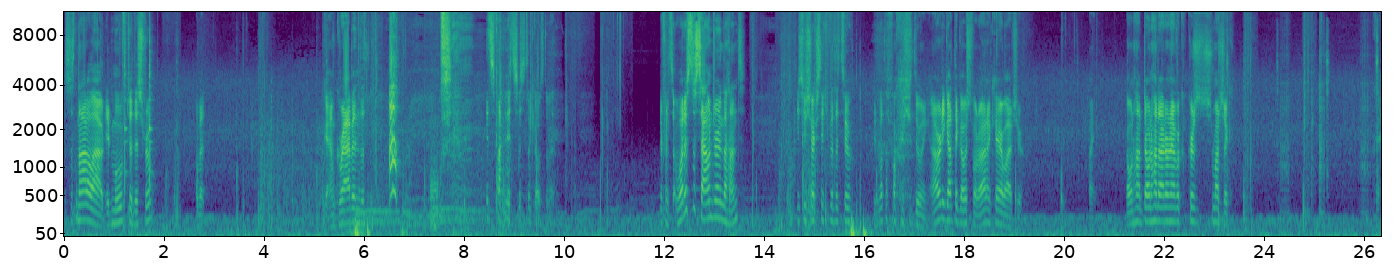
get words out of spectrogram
This is not allowed. It moved to this room. Stop it. Okay, I'm grabbing the... Th ah! it's fine. It's just a ghost of it. Different. What is the sound during the hunt? PC Sharks, thank you for the two. Dude, what the fuck are you doing? I already got the ghost photo. I don't care about you. Right. Don't hunt, don't hunt. I don't have a stick. Okay.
